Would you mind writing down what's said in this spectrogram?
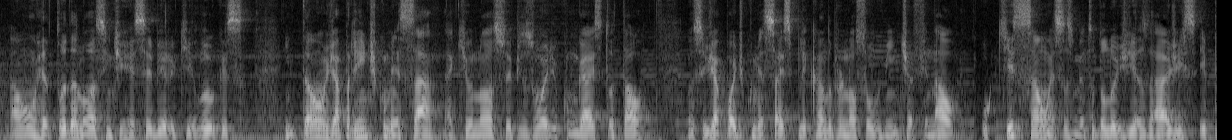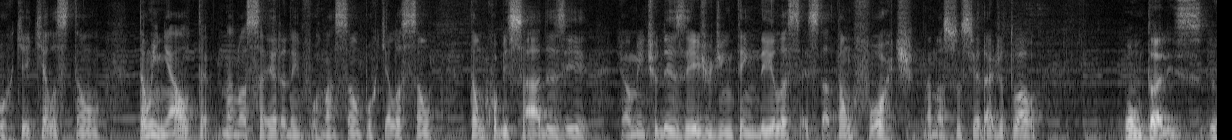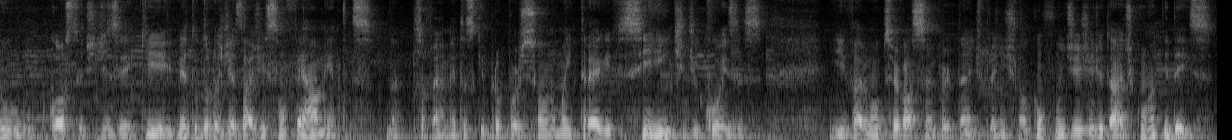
A honra é toda nossa em te receber aqui, Lucas. Então, já para a gente começar aqui o nosso episódio com gás total, você já pode começar explicando para o nosso ouvinte, afinal, o que são essas metodologias ágeis e por que, que elas estão tão em alta na nossa era da informação, porque elas são tão cobiçadas e realmente o desejo de entendê-las está tão forte na nossa sociedade atual? Bom, Thales, eu gosto de dizer que metodologias ágeis são ferramentas. Né? São ferramentas que proporcionam uma entrega eficiente de coisas. E vale uma observação importante para a gente não confundir agilidade com rapidez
